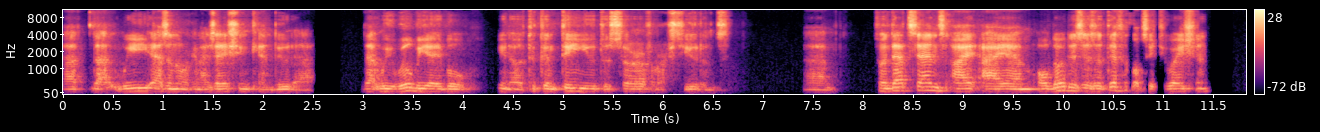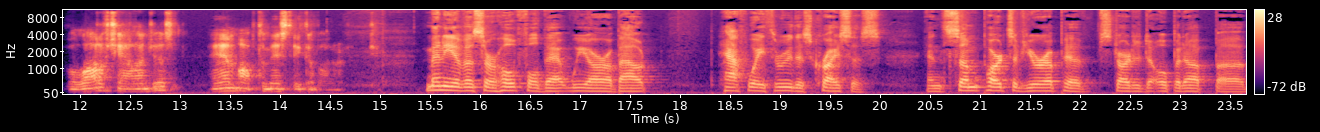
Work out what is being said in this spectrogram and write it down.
that, that we as an organization can do that, that we will be able, you know, to continue to serve our students. Um, so in that sense, I, I am, although this is a difficult situation, a lot of challenges, I am optimistic about our. Many of us are hopeful that we are about halfway through this crisis, and some parts of Europe have started to open up uh,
